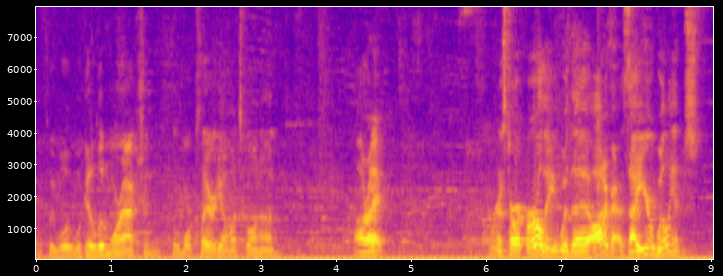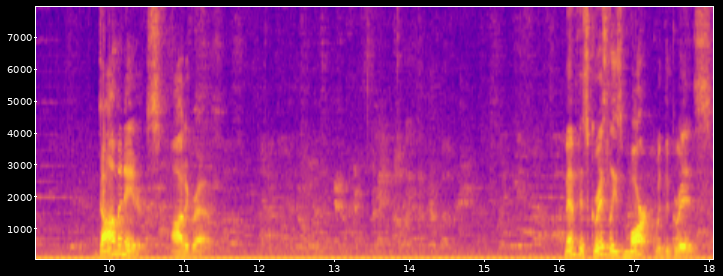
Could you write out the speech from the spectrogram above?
Hopefully we'll, we'll get a little more action, a little more clarity on what's going on. All right. We're going to start early with an autograph. Ziaire Williams. Dominators autograph. Memphis Grizzlies Mark with the Grizz.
